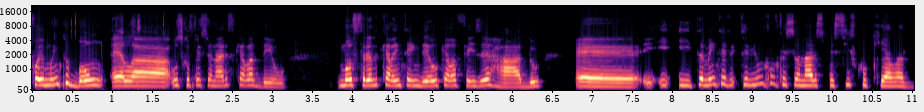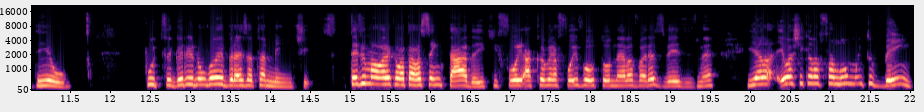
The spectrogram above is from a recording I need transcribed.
foi muito bom ela os confessionários que ela deu, mostrando que ela entendeu o que ela fez errado. É, e, e, também teve, teve um confessionário específico que ela deu. Putz, agora eu não vou lembrar exatamente. Teve uma hora que ela estava sentada e que foi a câmera foi e voltou nela várias vezes, né? E ela, eu achei que ela falou muito bem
